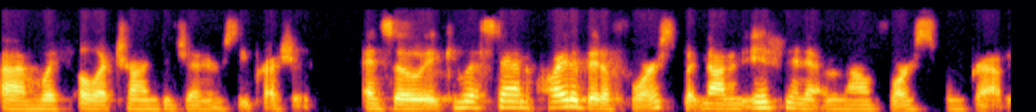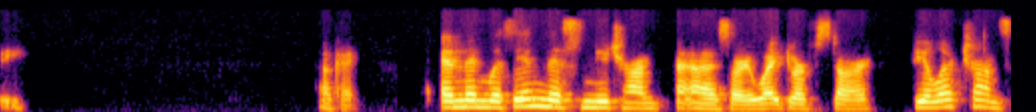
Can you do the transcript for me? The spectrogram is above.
um, with electron degeneracy pressure. And so it can withstand quite a bit of force, but not an infinite amount of force from gravity. Okay, and then within this neutron, uh, sorry, white dwarf star, the electrons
